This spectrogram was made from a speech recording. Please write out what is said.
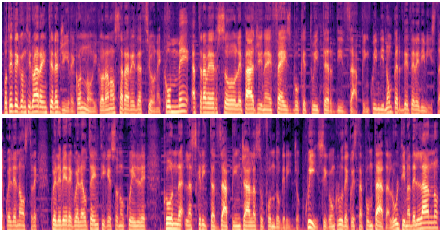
potete continuare a interagire con noi, con la nostra redazione, con me attraverso le pagine Facebook e Twitter di Zapping, quindi non perdetele di vista, quelle nostre, quelle vere, quelle autentiche sono quelle con la scritta Zapping gialla su fondo grigio. Qui si conclude questa puntata, l'ultima dell'anno,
